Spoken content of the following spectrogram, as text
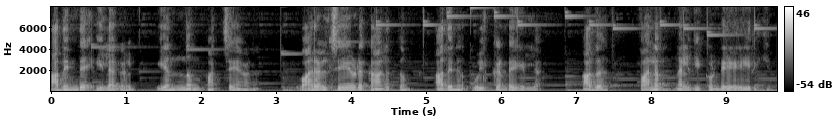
അതിന്റെ ഇലകൾ എന്നും പച്ചയാണ്. വരൾച്ചയുടെ കാലത്തും അതിന് ഉത്കണ്ഠയില്ല. അത് ഫലം നൽകിക്കൊണ്ടേയിരിക്കും.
